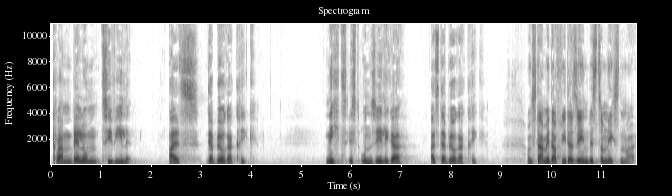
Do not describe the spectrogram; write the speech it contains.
Quam bellum civile, als der Bürgerkrieg. Nichts ist unseliger als der Bürgerkrieg. Und damit auf Wiedersehen bis zum nächsten Mal.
